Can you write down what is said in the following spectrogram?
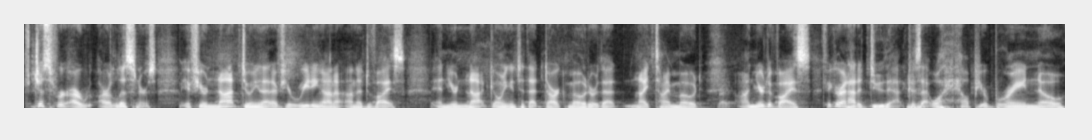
just for our, our listeners, if you're not doing that, if you're reading on a, on a device and you're not going into that dark mode or that nighttime mode Right. on your device, figure out how to do that because mm-hmm. that will help your brain know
